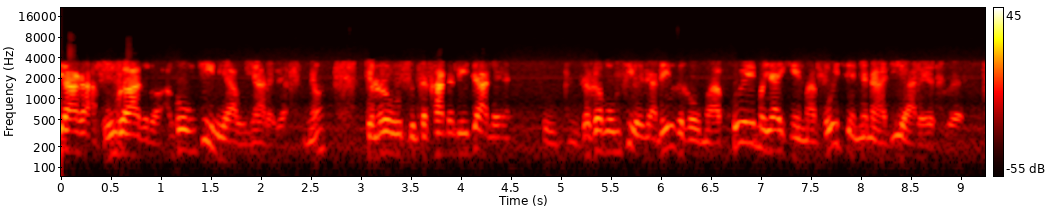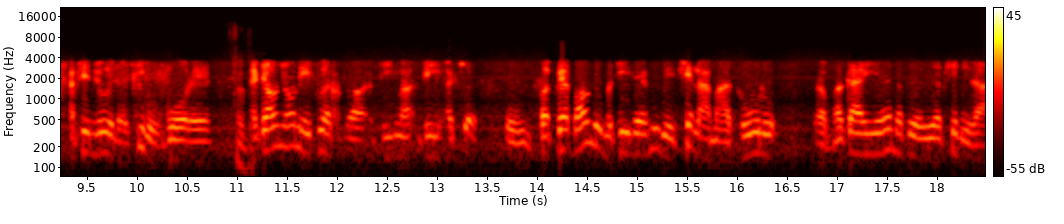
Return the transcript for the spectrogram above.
ကြကဘူးကားဆိုတော့အကုန်ကြည့်နေရဝင်ရတယ်ဗျနော်ကျွန်တော်တို့တစ်ခါတလေကြလဲဟိုသကပုံရှိတယ်ဗျလေးသကုံမှာခွေးမရိုက်ခင်မှာခွေးရှင်မျက်နှာကြည့်ရတယ်ဆိုတော့ အဖြစ်မျိုးတွေလည်းရှိဖို့ပေါ်တယ်အကြောင်းကြောင်းတွေအတွက်ဒီမှာဒီအချက်ဟိုဘက်ပေါင်းစုမကြည့်တဲ့မှုတွေဖြစ်လာမှာသို့လို့မကန်ရဲမတွေ့ရဖြစ်နေတာ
